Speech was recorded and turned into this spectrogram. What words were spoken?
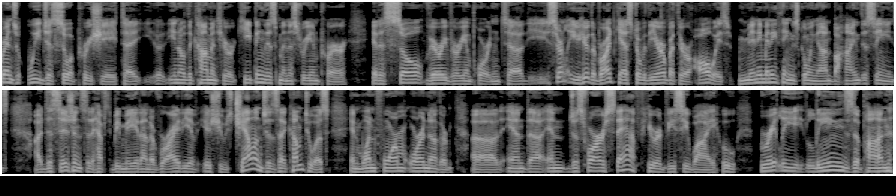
Friends, we just so appreciate, uh, you know, the comment here, keeping this ministry in prayer. It is so very, very important. Uh, certainly, you hear the broadcast over the air, but there are always many, many things going on behind the scenes, uh, decisions that have to be made on a variety of issues, challenges that come to us in one form or another, uh, and uh, and just for our staff here at VCY, who greatly leans upon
